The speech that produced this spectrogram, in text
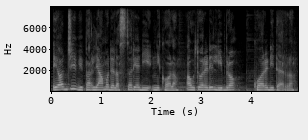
e oggi vi parliamo della storia di Nicola, autore del libro Cuore di terra.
